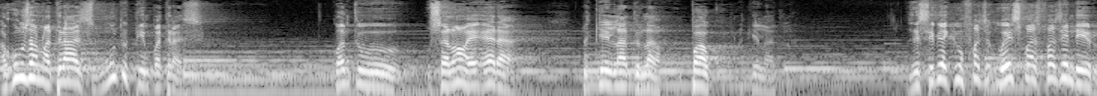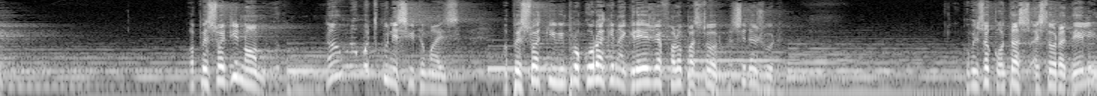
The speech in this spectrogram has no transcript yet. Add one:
Alguns anos atrás, muito tempo atrás, quando o salão era naquele lado lá, o palco, naquele lado lá, recebi aqui um faz, o ex-fazendeiro, uma pessoa de nome, não, não muito conhecido, mas uma pessoa que me procurou aqui na igreja falou, pastor, preciso de ajuda. Começou a contar a história dele.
